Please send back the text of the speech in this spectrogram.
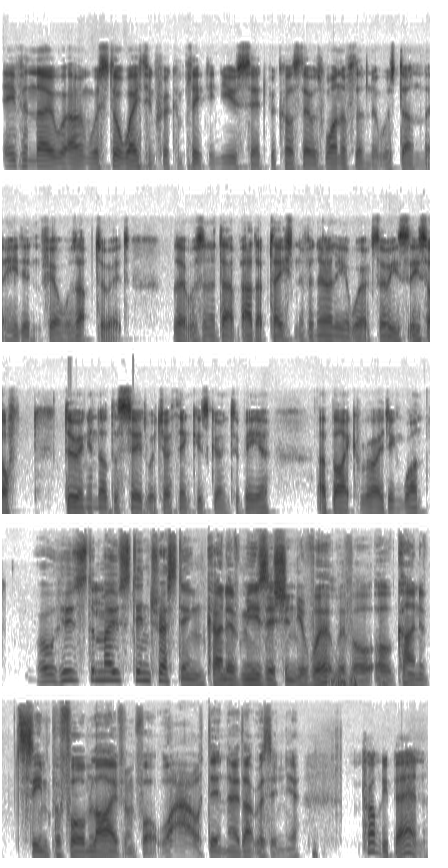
even though I mean, we're still waiting for a completely new Sid because there was one of them that was done that he didn't feel was up to it. That was an adapt- adaptation of an earlier work. So he's he's off doing another Sid, which I think is going to be a, a bike riding one. Well, who's the most interesting kind of musician you've worked with, or, or kind of seen perform live and thought, "Wow, didn't know that was in you." Probably Ben.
